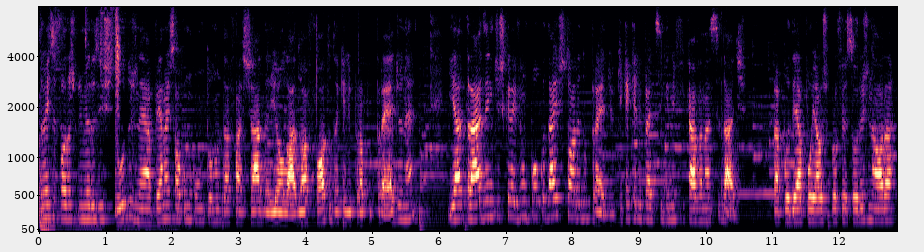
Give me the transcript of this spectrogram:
Então esses foram os primeiros estudos, né? Apenas só com o contorno da fachada e ao lado a foto daquele próprio prédio, né? E atrás a gente escreveu um pouco da história do prédio, o que, que aquele prédio significava na cidade, para poder apoiar os professores na hora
